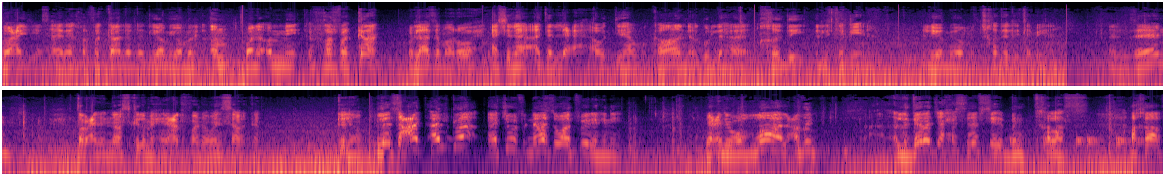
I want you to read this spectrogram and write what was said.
معين. سايرين خرفكان لأن اليوم يوم الأم وأنا أمي في خرفكان ولازم أروح أشيلها أدلعها أوديها مكان أقول لها خذي اللي تبينه. اليوم يومك خذي اللي تبينه. إنزين. طبعا الناس كلهم الحين عارفه أنا وين ساكن. كلهم. لا ساعات ألقى أشوف الناس واقفين هني. يعني والله العظيم لدرجة أحس نفسي بنت خلاص أخاف.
